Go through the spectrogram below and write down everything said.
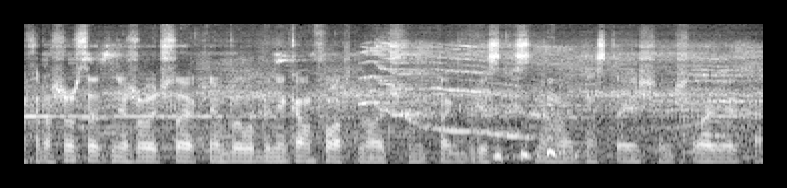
Но хорошо, что это не живой человек, мне было бы некомфортно очень так близко снимать настоящего человека.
